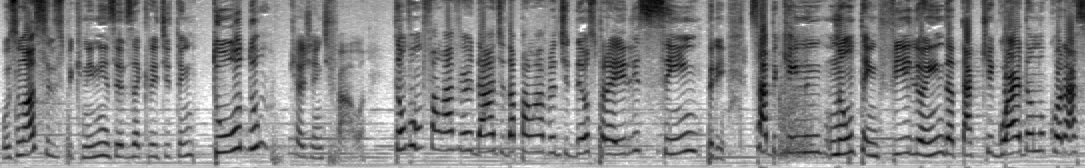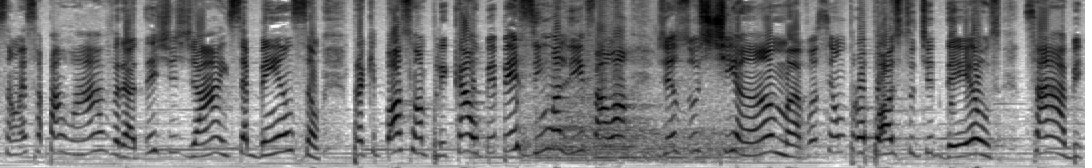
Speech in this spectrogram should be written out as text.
Os nossos filhos pequenininhos, eles acreditam em tudo que a gente fala. Então vamos falar a verdade da palavra de Deus para eles sempre. Sabe, quem não tem filho ainda está aqui, guarda no coração essa palavra, desde já, isso é bênção, para que possam aplicar o bebezinho ali, fala, ó, Jesus te ama, você é um propósito de Deus, sabe?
